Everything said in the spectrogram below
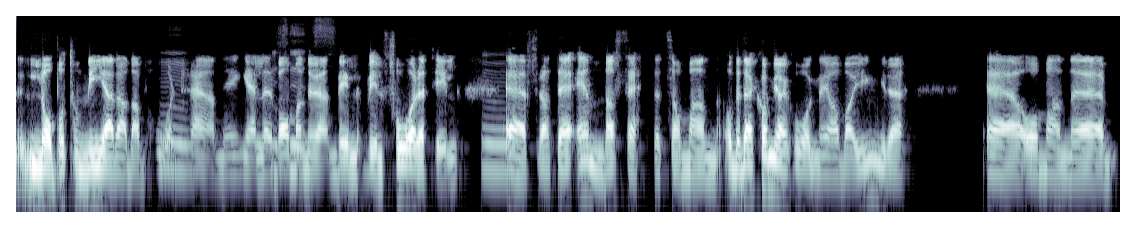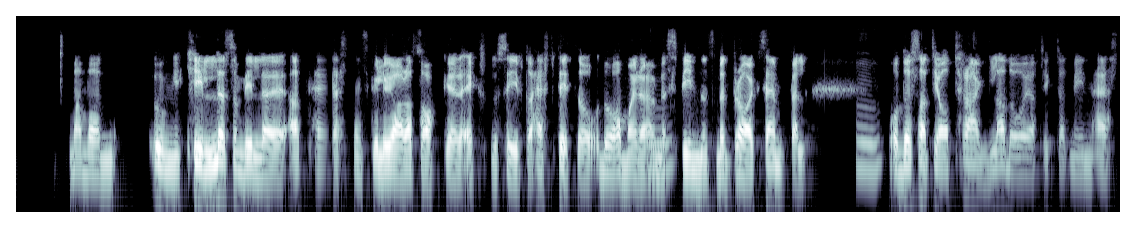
lobotomerad av hård mm. träning eller Precis. vad man nu än vill, vill få det till. Mm. Eh, för att det är enda sättet som man, och det där kommer jag ihåg när jag var yngre eh, och man, eh, man var en ung kille som ville att hästen skulle göra saker explosivt och häftigt och, och då har man ju det här med mm. spinnen som ett bra exempel. Mm. Och då satt jag och tragglade och jag tyckte att min häst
